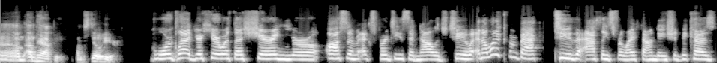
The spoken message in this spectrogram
uh, I'm I'm happy. I'm still here. We're glad you're here with us, sharing your awesome expertise and knowledge too. And I want to come back to the Athletes for Life Foundation because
